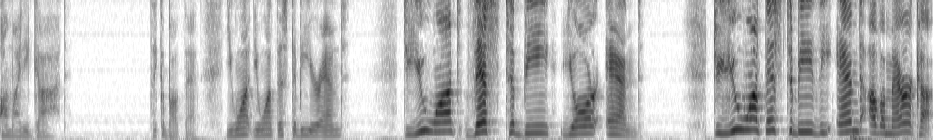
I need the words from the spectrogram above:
Almighty God. Think about that. You want you want this to be your end? Do you want this to be your end? Do you want this to be the end of America?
